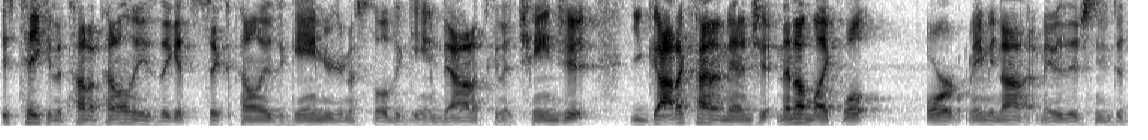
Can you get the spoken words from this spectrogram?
is taking a ton of penalties, they get six penalties a game. You're going to slow the game down. It's going to change it. You got to kind of manage it. And then I'm like, well, or maybe not. Maybe they just need to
